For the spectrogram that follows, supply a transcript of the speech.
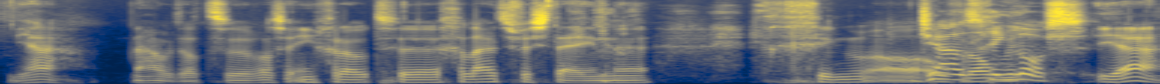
ja, nou dat was één groot eh, geluidsfestijn. Eh, het ging Giles ging los. Ja.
